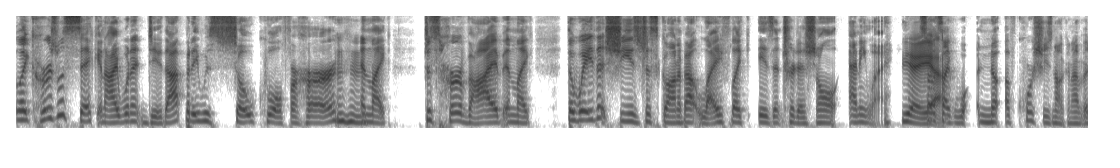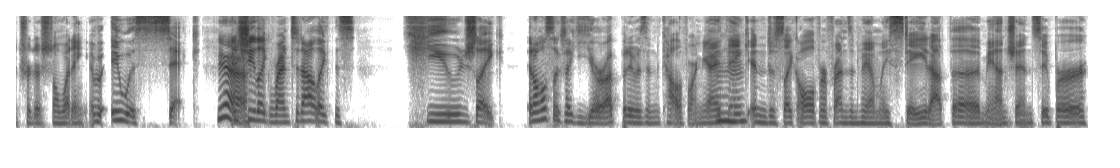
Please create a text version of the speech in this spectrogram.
Like, hers was sick, and I wouldn't do that, but it was so cool for her, Mhm. and like just her vibe, and like the way that she's just gone about life, like isn't traditional anyway. Yeah, so yeah. it's like, wh- no, of course she's not gonna have a traditional wedding. It, it was sick. Yeah, and she like rented out like this huge like. It almost looks like Europe, but it was in California, I Mhm. think, and just like all of her friends and family stayed at the mansion. Super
